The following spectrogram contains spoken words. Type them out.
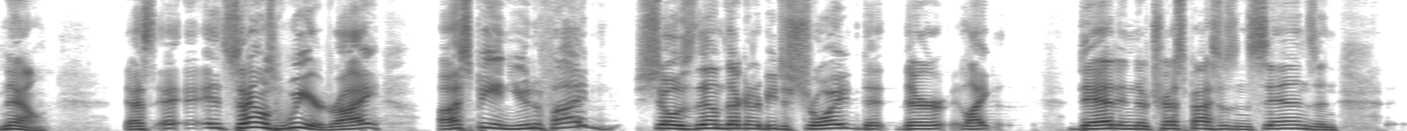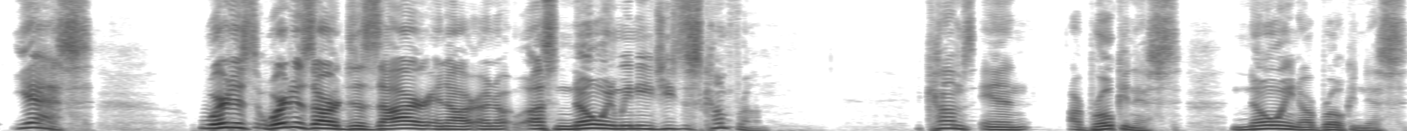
Now, that's it, it sounds weird, right? Us being unified shows them they're going to be destroyed, that they're like dead in their trespasses and sins and Yes. where does where does our desire and our and us knowing we need Jesus come from? It comes in our brokenness, knowing our brokenness,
